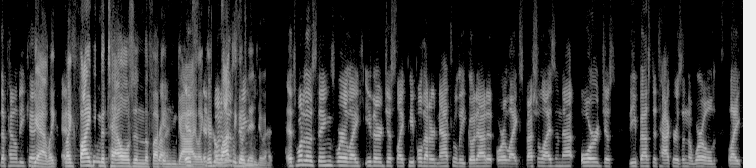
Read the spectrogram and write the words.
the penalty kick. Yeah, like It's- like finding the tells and the fucking guy. It's- like it's there's a lot that goes things- into it. it's one of those things where like either just like people that are naturally good at it or like specialize in that or just the best attackers in the world like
